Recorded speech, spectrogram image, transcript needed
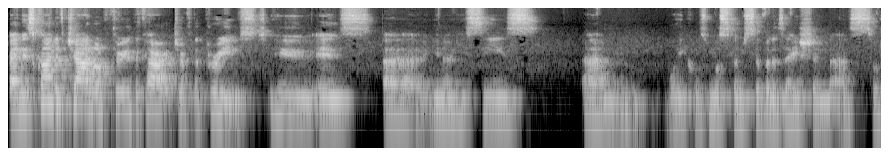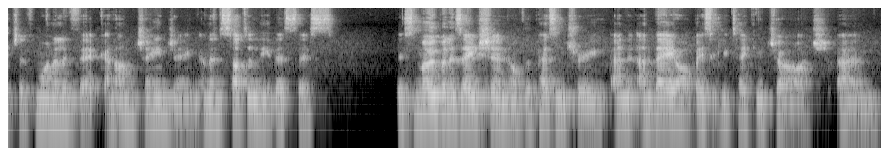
and it's kind of channeled through the character of the priest, who is, uh, you know, he sees um, what he calls Muslim civilization as sort of monolithic and unchanging. And then suddenly there's this this mobilization of the peasantry, and, and they are basically taking charge um,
